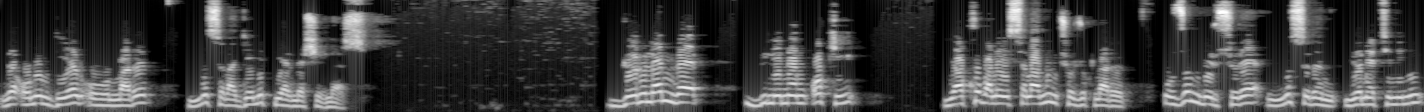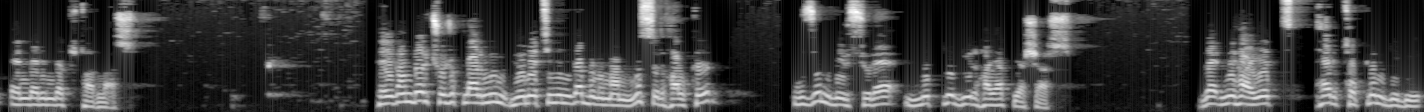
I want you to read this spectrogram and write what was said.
ve onun diğer oğulları Mısır'a gelip yerleşirler. Görülen ve bilinen o ki Yakup Aleyhisselam'ın çocukları uzun bir süre Mısır'ın yönetimini ellerinde tutarlar. Peygamber çocuklarının yönetiminde bulunan Mısır halkı uzun bir süre mutlu bir hayat yaşar. Ve nihayet her toplum gibi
